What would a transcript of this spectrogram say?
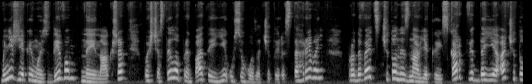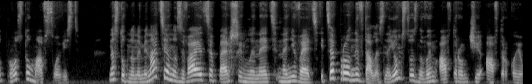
Мені ж якимось дивом, не інакше, пощастило придбати її усього за 400 гривень. Продавець чи то не знав, який скарб віддає, а чи то просто мав совість. Наступна номінація називається Перший млинець нанівець, і це про невдале знайомство з новим автором чи авторкою.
